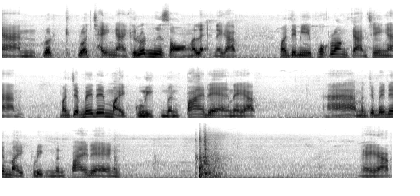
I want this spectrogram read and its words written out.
งานรถรถใช้งานคือรถมือสองนั่นแหละนะครับ มันจะมีพวกร่องการใช้งาน มันจะไม่ได้ใหม่กริกเหมือนป้ายแดงนะครับอ่ามันจะไม่ได้ใหม่กริกเหมือนป้ายแดงนะครับ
